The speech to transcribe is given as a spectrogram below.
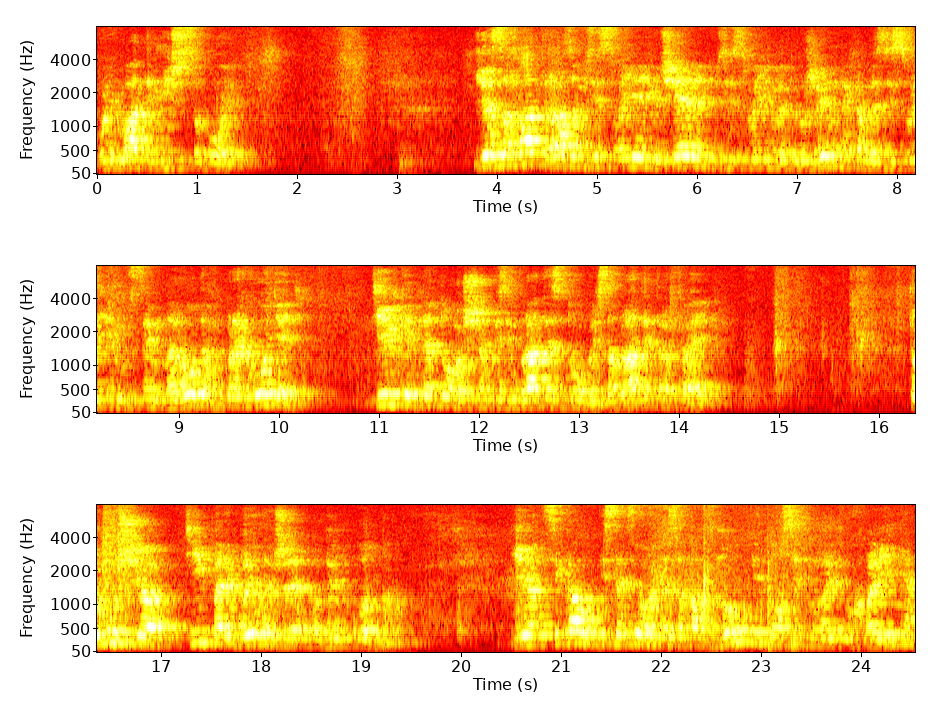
воювати між собою. Йосафат разом зі своєю челяддю, зі своїми дружинниками, зі своїм всім народом приходять тільки для того, щоб зібрати здобич, забрати трофей. Тому що ті перебили вже один одного. І от цікаво, після цього Йосафат знову підносить молитву хваління,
